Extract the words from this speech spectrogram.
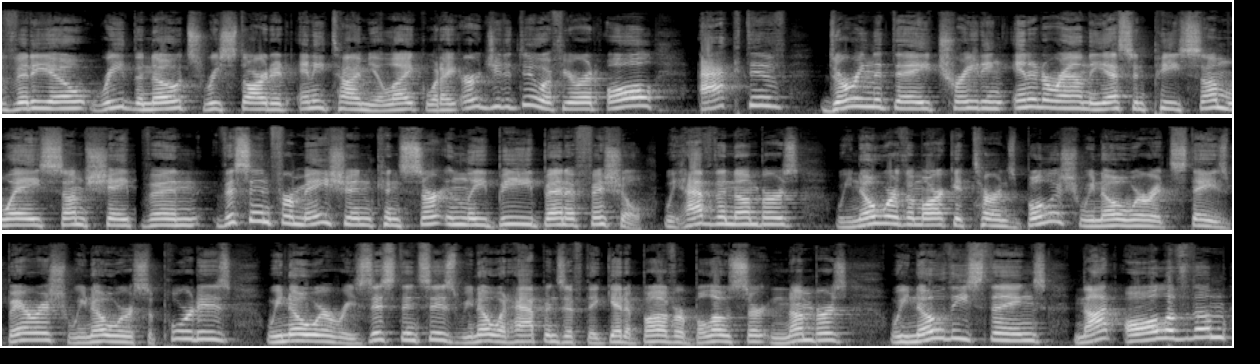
video, read the notes, restart it anytime you like. What I urge you to do if you're at all active during the day trading in and around the S&P some way, some shape, then this information can certainly be beneficial. We have the numbers, we know where the market turns bullish. We know where it stays bearish. We know where support is. We know where resistance is. We know what happens if they get above or below certain numbers. We know these things, not all of them,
